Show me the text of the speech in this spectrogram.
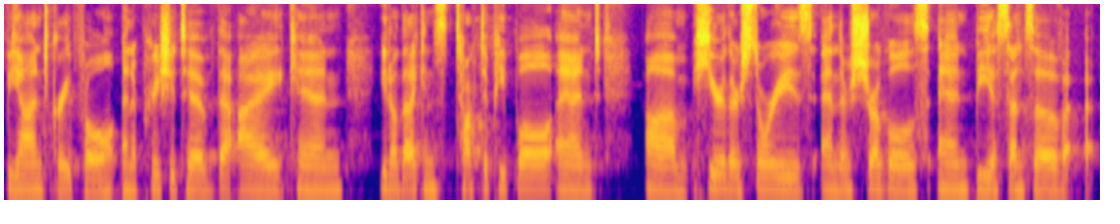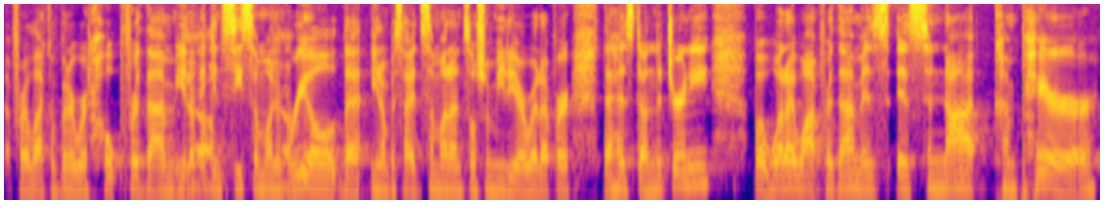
beyond grateful and appreciative that I can, you know, that I can talk to people and um, hear their stories and their struggles and be a sense of, uh, for lack of a better word, hope for them. You know, Yeah. they can see someone Yeah. real that, you know, besides someone on social media or whatever that has done the journey. But what I want for them is, is to not compare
